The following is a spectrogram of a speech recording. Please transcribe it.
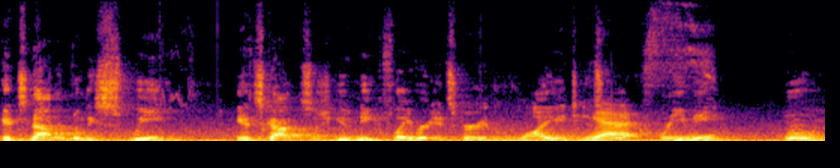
it's not overly sweet, It's got such a unique flavor. It's very light. It's Yes. very creamy. Mm.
